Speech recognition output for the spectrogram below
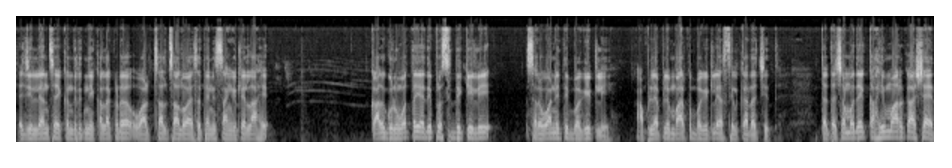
त्या जिल्ह्यांचा एकंदरीत निकालाकडं वाटचाल चालू आहे असं त्यांनी सांगितलेलं आहे. काल गुणवत्ता यादी प्रसिद्ध केली सर्वांनी ती बघितली आपले आपले मार्क बघितले असतील कदाचित. तर त्याच्यामध्ये काही मार्क असे आहेत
